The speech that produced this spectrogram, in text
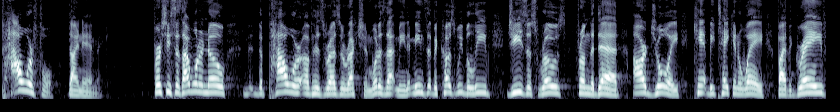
powerful dynamic. First, he says, I want to know the power of his resurrection. What does that mean? It means that because we believe Jesus rose from the dead, our joy can't be taken away by the grave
